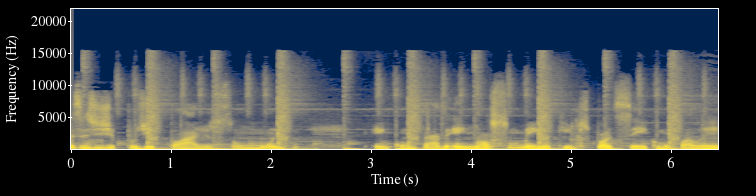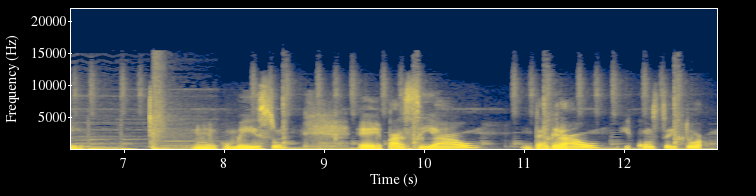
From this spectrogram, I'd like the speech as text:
Esses tipos de plágio são muito encontrados em nosso meio, que eles podem ser, como falei no começo, é, parcial, integral e conceitual.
